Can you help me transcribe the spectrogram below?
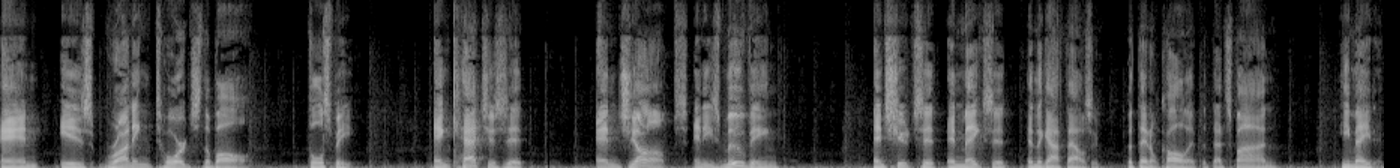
and is running towards the ball full speed, and catches it and jumps and he's moving and shoots it and makes it, and the guy fouls him. But they don't call it, but that's fine. He made it.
